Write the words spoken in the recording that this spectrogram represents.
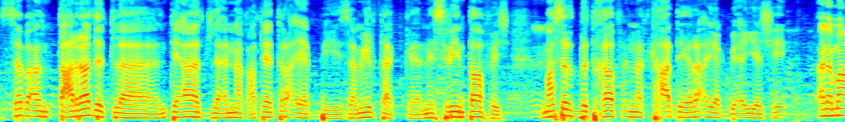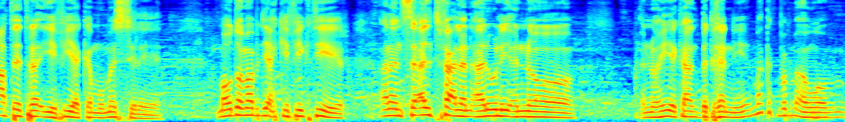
سبقا تعرضت لانتقاد لأنك أعطيت رأيك بزميلتك نسرين طافش. ما صرت بتخاف إنك تعطي رأيك بأي شيء؟ أنا ما أعطيت رأيي فيها كممثلة. موضوع ما بدي أحكي فيه كتير. أنا انسألت فعلا قالوا لي إنه إنه هي كانت بتغني. ما كنت بم...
